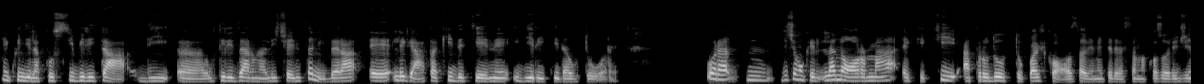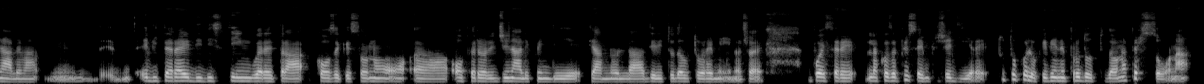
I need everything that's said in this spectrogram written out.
e quindi la possibilità di uh, utilizzare una licenza libera è legata a chi detiene i diritti d'autore. Ora, mh, diciamo che la norma è che chi ha prodotto qualcosa, ovviamente deve essere una cosa originale, ma mh, eviterei di distinguere tra cose che sono uh, opere originali, quindi che hanno il diritto d'autore meno, cioè può essere la cosa più semplice dire tutto quello che viene prodotto da una persona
